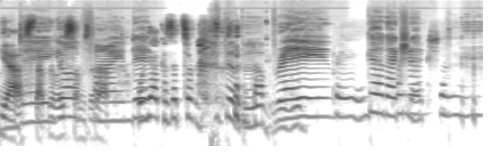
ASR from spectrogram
Yes, that really sums it up. find Well, yeah, because it's a The boob brain brain connection. connection.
